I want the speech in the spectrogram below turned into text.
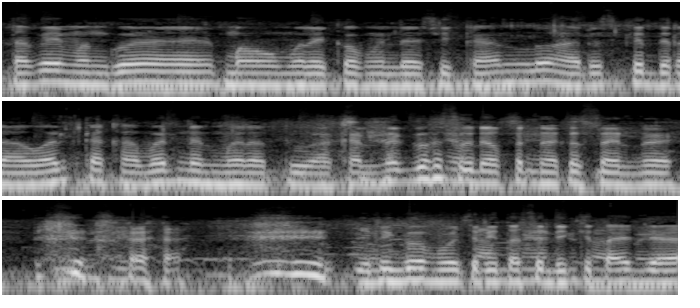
Tapi emang gue mau merekomendasikan lo harus ke Derawan, Kakaban dan Maratua karena gue sudah pernah ke sana. Jadi Belum gue mau cerita sedikit aja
